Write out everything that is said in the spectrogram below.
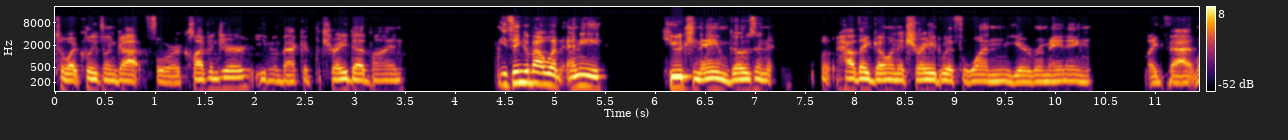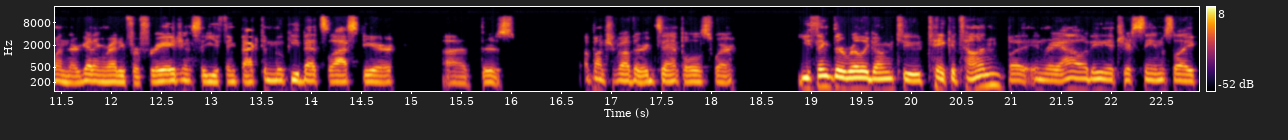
to what Cleveland got for Clevinger, even back at the trade deadline. You think about what any huge name goes in, how they go in a trade with one year remaining, like that when they're getting ready for free agency. You think back to Mookie Betts last year. Uh, there's a bunch of other examples where you think they're really going to take a ton, but in reality, it just seems like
